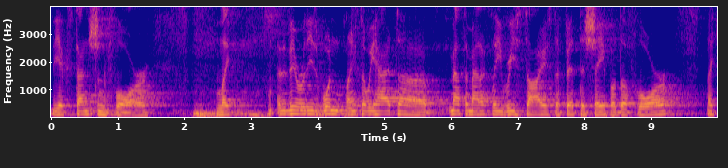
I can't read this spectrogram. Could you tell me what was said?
the extension floor. Like there were these wooden planks that we had to mathematically resize to fit the shape of the floor, like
